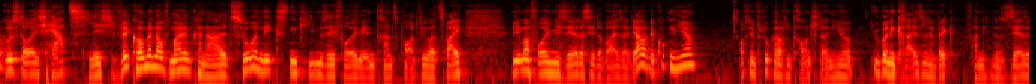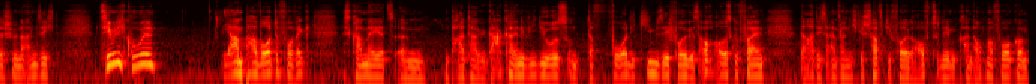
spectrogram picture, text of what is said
grüßt euch herzlich willkommen auf meinem Kanal zur nächsten Chiemsee-Folge in Transport Fever 2. Wie immer freue ich mich sehr, dass ihr dabei seid. Ja, wir gucken hier auf den Flughafen Traunstein hier über den Kreisel hinweg. Fand ich eine sehr, sehr schöne Ansicht. Ziemlich cool. Ja, ein paar Worte vorweg. Es kam ja jetzt ähm, ein paar Tage gar keine Videos und davor die Chiemsee-Folge ist auch ausgefallen. Da hatte ich es einfach nicht geschafft, die Folge aufzunehmen, kann auch mal vorkommen.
